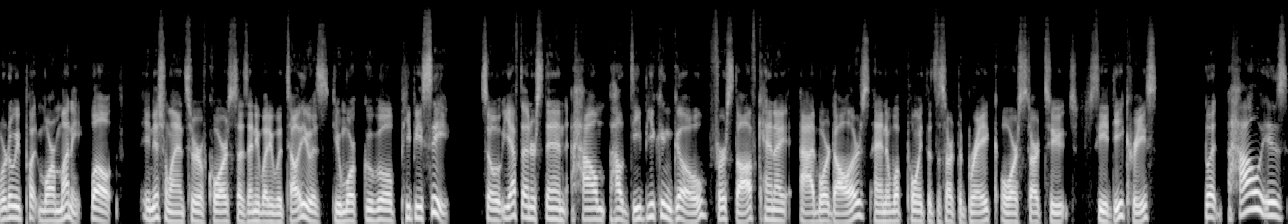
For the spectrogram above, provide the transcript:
where do we put more money? Well, initial answer, of course, as anybody would tell you, is do more Google PPC. So you have to understand how how deep you can go. First off, can I add more dollars, and at what point does it start to break or start to see a decrease? But how is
